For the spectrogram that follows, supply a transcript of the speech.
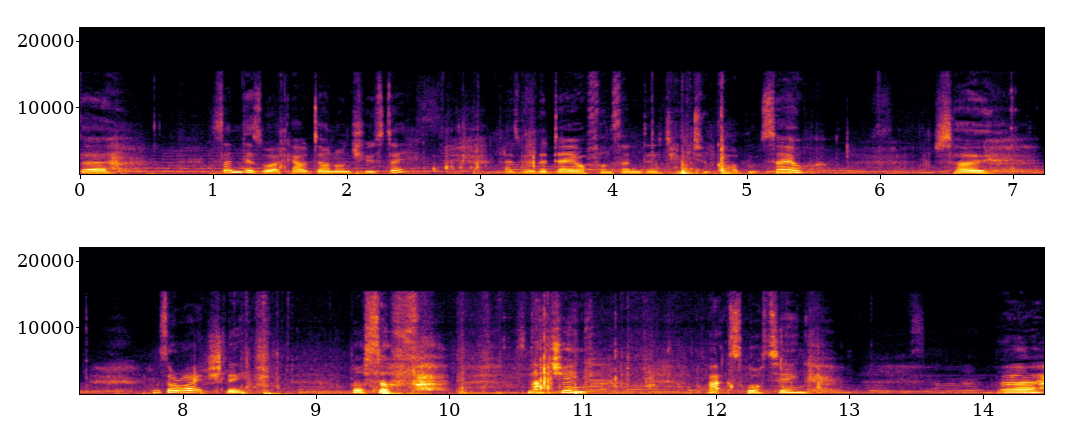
Uh, Sunday's workout done on Tuesday, as we had a day off on Sunday due to car boot sale. So it was alright actually. Lots of snatching, back squatting, uh,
